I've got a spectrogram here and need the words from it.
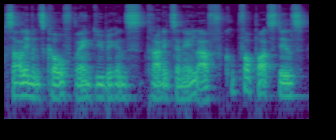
Sullivans Cove brennt übrigens traditionell auf Kupferpotstills.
